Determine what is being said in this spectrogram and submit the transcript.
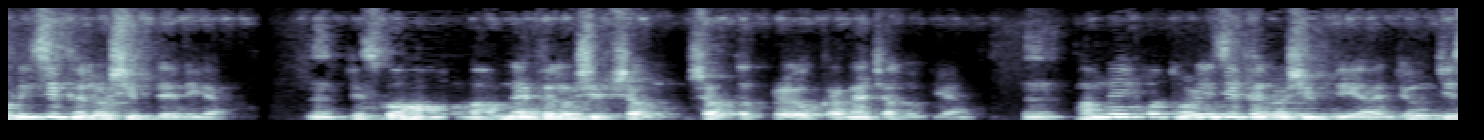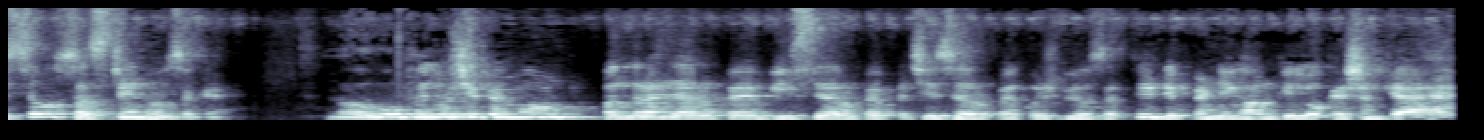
थोड़ी सी फेलोशिप दे दिया हम्म। जिसको हम हमने फेलोशिप शब्द प्रयोग करना चालू किया। हम्म। हमने इनको थोड़ी सी फेलोशिप दिया जो जिससे वो सस्टेन हो सके। हम्म। वो फेलोशिप अमाउंट पंद्रह हज़ार रुपए बीस हज़ार रुपए पच्चीस हज़ार रुपए कुछ भी हो सकती है डिपेंडिंग ऑन की लोकेशन क्या है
